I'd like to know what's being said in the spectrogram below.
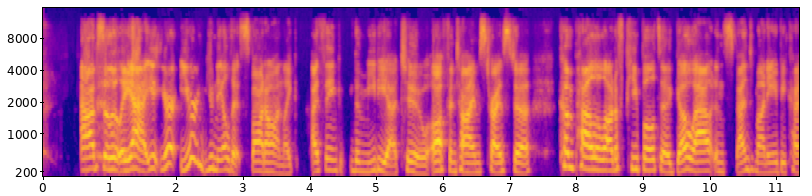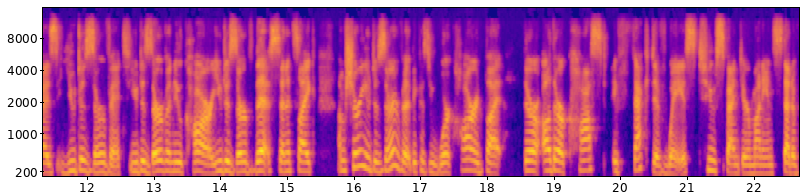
Absolutely. Yeah. You're, you're, you nailed it spot on. Like, I think the media too oftentimes tries to compel a lot of people to go out and spend money because you deserve it. You deserve a new car. You deserve this. And it's like, I'm sure you deserve it because you work hard, but there are other cost effective ways to spend your money instead of,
